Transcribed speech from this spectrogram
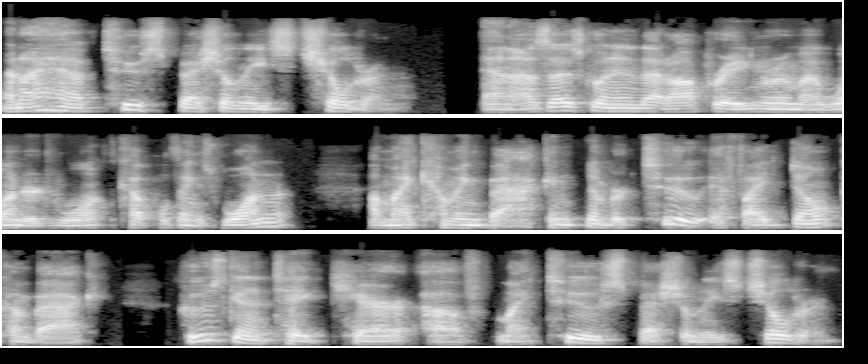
And I have two special needs children. And as I was going into that operating room, I wondered one couple things. One, am I coming back? And number two, if I don't come back, who's going to take care of my two special needs children?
